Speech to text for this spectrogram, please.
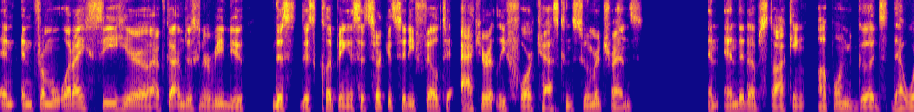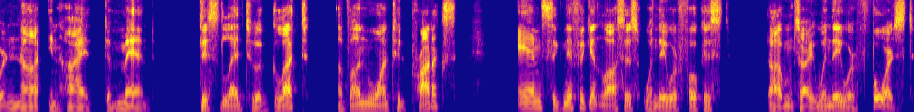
And and from what I see here, I've got. I'm just going to read you this this clipping. It said Circuit City failed to accurately forecast consumer trends and ended up stocking up on goods that were not in high demand This led to a glut of unwanted products and significant losses when they were focused, um, I'm sorry, when they were forced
